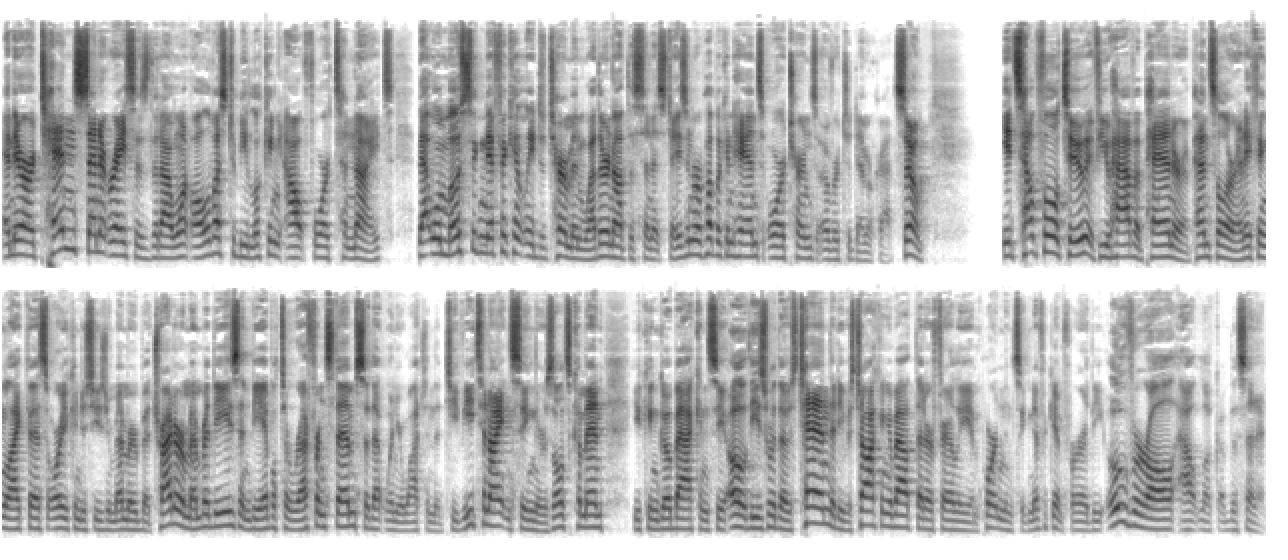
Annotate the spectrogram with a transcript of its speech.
And there are 10 Senate races that I want all of us to be looking out for tonight that will most significantly determine whether or not the Senate stays in Republican hands or turns over to Democrats. So it's helpful too if you have a pen or a pencil or anything like this, or you can just use your memory, but try to remember these and be able to reference them so that when you're watching the TV tonight and seeing the results come in, you can go back and see, oh, these were those 10 that he was talking about that are fairly important and significant for the overall outlook of the Senate.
